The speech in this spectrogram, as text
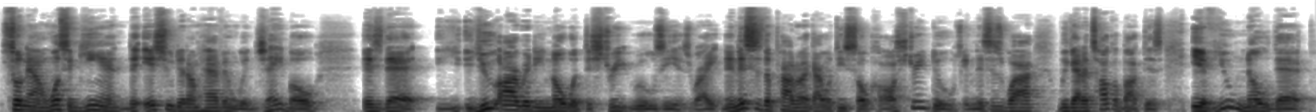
So now, once again, the issue that I'm having with J Bo is that you already know what the street rules is, right? And this is the problem I got with these so-called street dudes. And this is why we got to talk about this. If you know that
